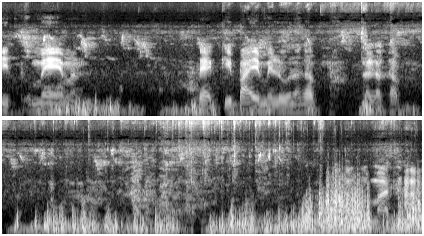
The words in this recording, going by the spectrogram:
ติดตัวแม่มัน แต่กี่ใบไม่รู้นะครับนั่นแหละครับเรามาถ่าย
